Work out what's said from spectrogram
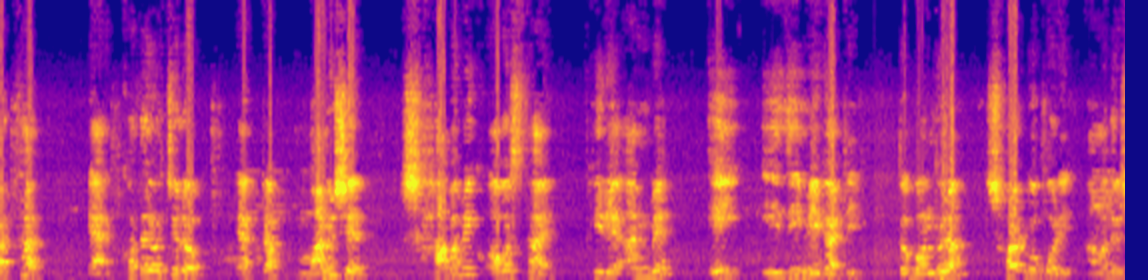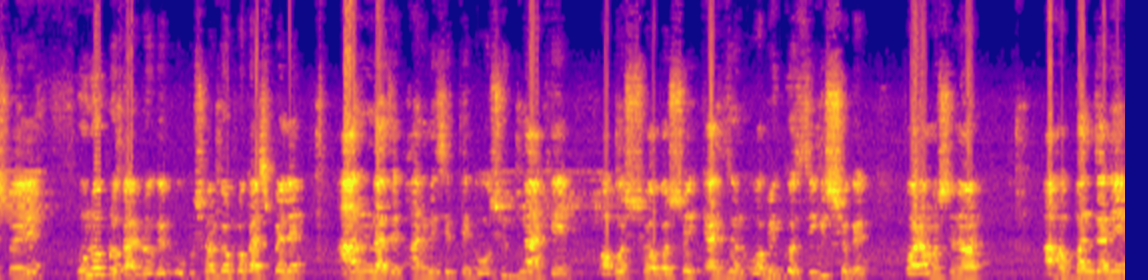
অর্থাৎ এক কথায় হচ্ছিল, একটা মানুষের স্বাভাবিক অবস্থায় ফিরে আনবে এই ইজি মেঘাটি তো বন্ধুরা, সর্বোপরি আমাদের শরীরে কোনো প্রকার রোগের উপসর্গ প্রকাশ পেলে আন্দাজে ফার্মেসির থেকে ওষুধ না খেয়ে অবশ্য অবশ্যই একজন অভিজ্ঞ চিকিৎসকের পরামর্শ নেওয়ার আহ্বান জানিয়ে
